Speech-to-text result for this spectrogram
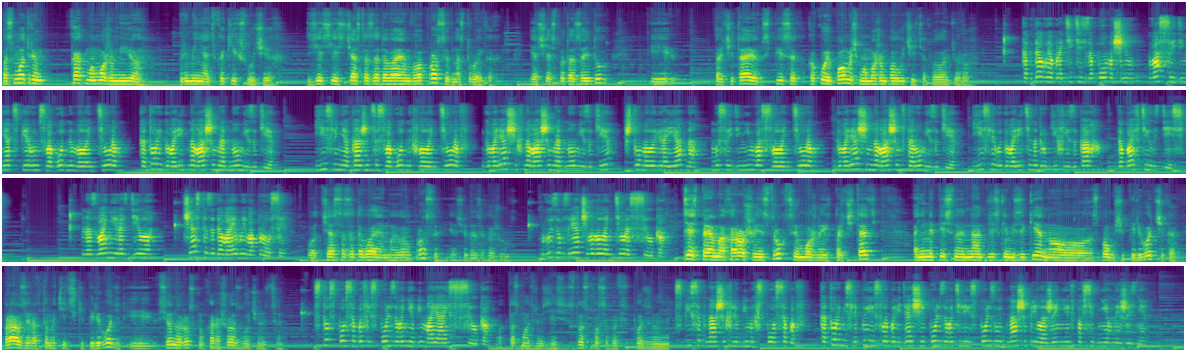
Посмотрим, как мы можем ее применять, в каких случаях. Здесь есть часто задаваемые вопросы в настройках. Я сейчас туда зайду и прочитаю список, какую помощь мы можем получить от волонтеров. Когда вы обратитесь за помощью, вас соединят с первым свободным волонтером, который говорит на вашем родном языке. Если не окажется свободных волонтеров, говорящих на вашем родном языке, что маловероятно, мы соединим вас с волонтером, говорящим на вашем втором языке. Если вы говорите на других языках, добавьте их здесь. Название раздела «Часто задаваемые вопросы». Вот, часто задаваемые вопросы, я сюда захожу. Вызов зрячего волонтера ссылка. Здесь прямо хорошие инструкции, можно их прочитать. Они написаны на английском языке, но с помощью переводчика браузер автоматически переводит, и все на русском хорошо озвучивается. 100 способов использования Eyes ссылка. Вот посмотрим здесь 100 способов использования. Список наших любимых способов, которыми слепые и слабовидящие пользователи используют наше приложение в повседневной жизни.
